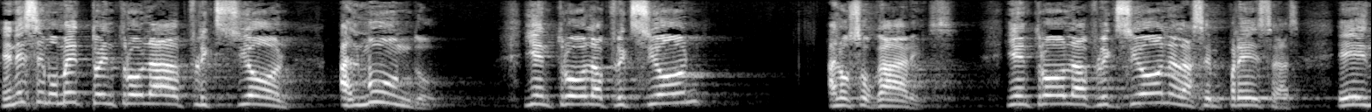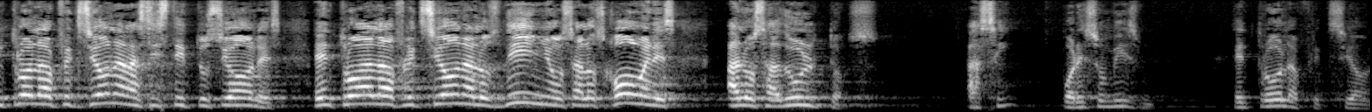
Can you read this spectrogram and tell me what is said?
En ese momento entró la aflicción al mundo y entró la aflicción a los hogares y entró la aflicción a las empresas, entró la aflicción a las instituciones, entró la aflicción a los niños, a los jóvenes, a los adultos. Así, por eso mismo, entró la aflicción.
